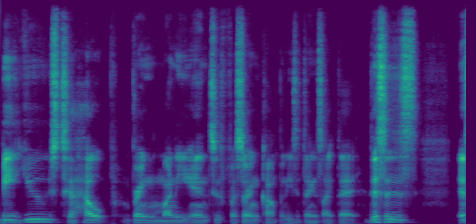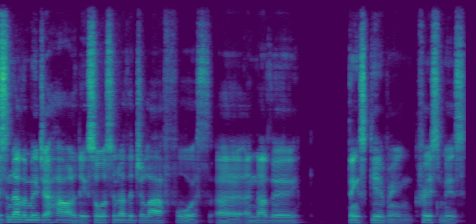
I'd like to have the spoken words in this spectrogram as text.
be used to help bring money into for certain companies and things like that. This is it's another major holiday, so it's another July 4th, uh, another Thanksgiving, Christmas.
